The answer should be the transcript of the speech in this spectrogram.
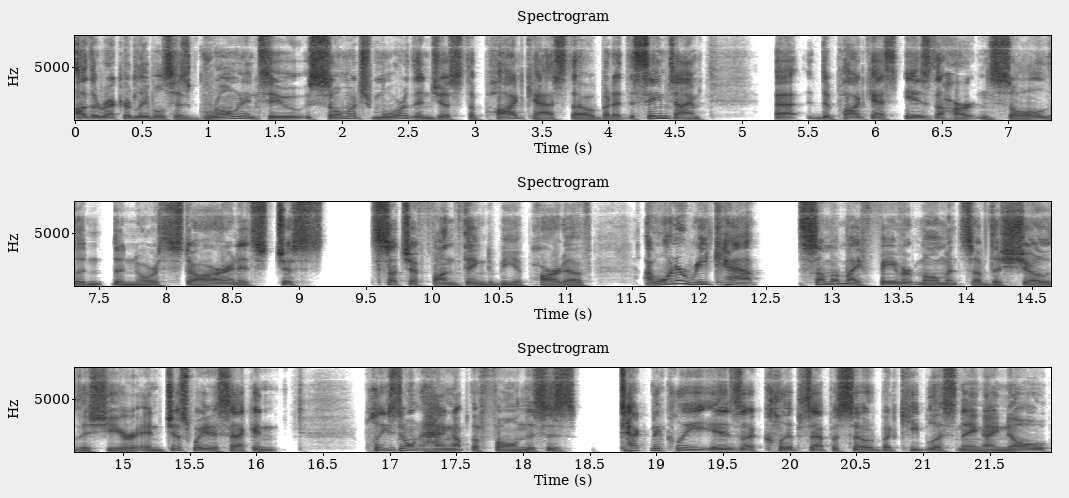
Other record labels has grown into so much more than just the podcast, though. But at the same time, uh, the podcast is the heart and soul, the the north star, and it's just such a fun thing to be a part of. I want to recap some of my favorite moments of the show this year. And just wait a second. Please don't hang up the phone. This is technically is a clips episode, but keep listening. I know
